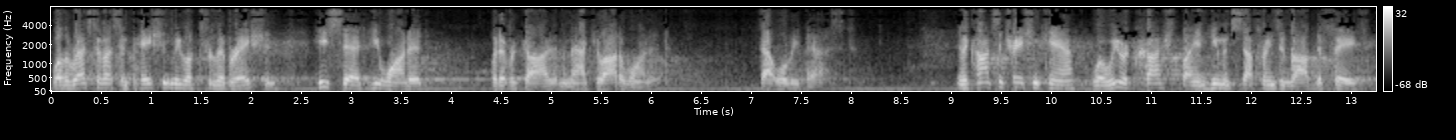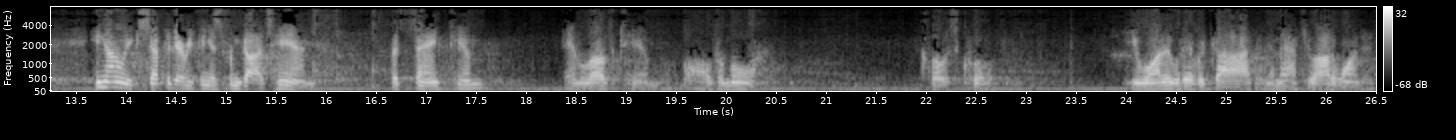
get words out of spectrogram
While the rest of us impatiently looked for liberation, he said he wanted whatever God and the Immaculata wanted. That will be best. In the concentration camp, where we were crushed by inhuman sufferings and robbed of faith, he not only accepted everything as from God's hand, but thanked him and loved him all the more. Close quote. He wanted whatever God and Immaculata wanted.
